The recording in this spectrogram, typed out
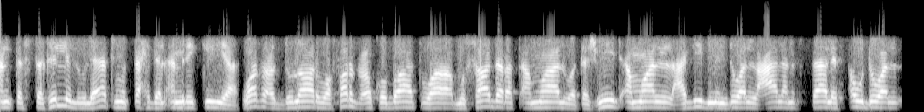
أن تستغل الولايات المتحدة الأمريكية وضع الدولار وفرض عقوبات ومصادرة أموال وتجميد أموال العديد من دول العالم الثالث أو دول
